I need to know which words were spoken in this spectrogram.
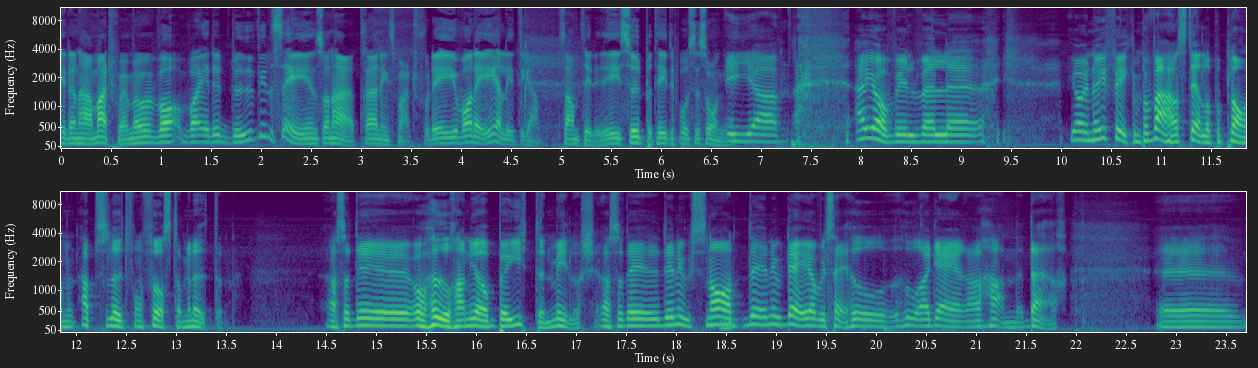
i den här matchen. Men vad, vad är det du vill se i en sån här träningsmatch? För det är ju vad det är lite grann samtidigt. Det är supertidigt på säsongen. Ja, ja, jag vill väl... eh, Jag är nyfiken på vad han ställer på planen absolut från första minuten. Alltså det, och hur han gör byten Milos. Alltså det, det är nog snart, Mm. det är nog det jag vill se. Hur, hur agerar han där? För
